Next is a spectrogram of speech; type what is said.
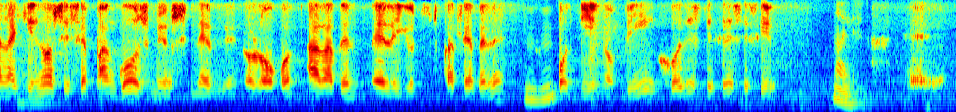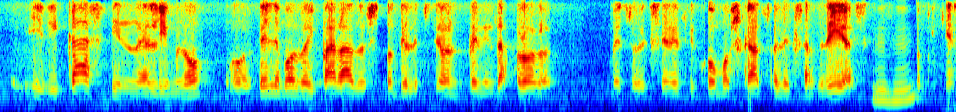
ανακοινώσει σε παγκόσμιο συνέδριο εινολόγων, αλλά δεν έλεγε ότι του κατέβαινε, mm-hmm. ότι εινοποιεί χωρίς τη χρήση θείου. Μάλιστα. Ε, ειδικά στην Λίμνο, δεν είναι μόνο η παράδοση των τελευταίων 50 χρόνων με το εξαιρετικό Μοσκάτο Αλεξανδρίας, mm-hmm. τοπικές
